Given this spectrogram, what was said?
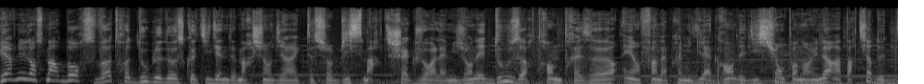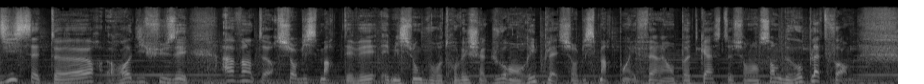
Bienvenue dans Smart Bourse, votre double dose quotidienne de marché en direct sur Bismart. Chaque jour à la mi-journée, 12h30, 13h. Et en fin d'après-midi, la grande édition pendant une heure à partir de 17h, rediffusée à 20h sur Bismart TV. Émission que vous retrouvez chaque jour en replay sur bismart.fr et en podcast sur l'ensemble de vos plateformes.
